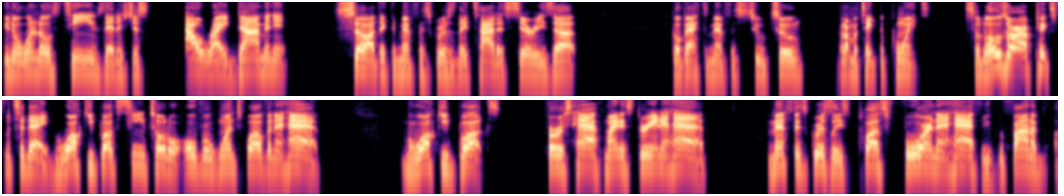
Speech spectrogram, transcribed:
you know, one of those teams that is just outright dominant. So I think the Memphis Grizzlies, they tie this series up. Go back to Memphis 2 2, but I'm going to take the points. So those are our picks for today. Milwaukee Bucks team total over 112 and a half. Milwaukee Bucks first half minus three and a half. Memphis Grizzlies plus four and a half. You can find a, a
